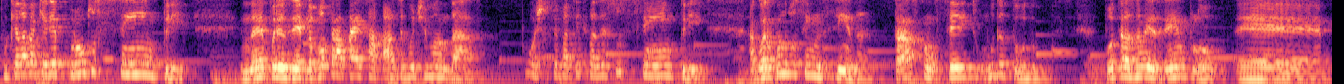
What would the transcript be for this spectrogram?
Porque ela vai querer pronto sempre. Né? Por exemplo, eu vou tratar essa base e vou te mandar. Poxa, você vai ter que fazer isso sempre. Agora, quando você ensina, traz conceito, muda tudo. Vou trazer um exemplo, é,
